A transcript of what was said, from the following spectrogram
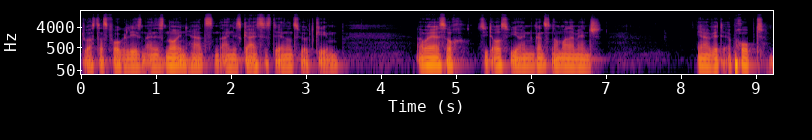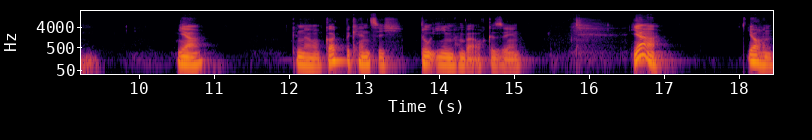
du hast das vorgelesen, eines neuen Herzens, eines Geistes, der in uns wirkt, geben. Aber er ist auch, sieht aus wie ein ganz normaler Mensch. Er wird erprobt. Ja, genau. Gott bekennt sich zu ihm, haben wir auch gesehen. Ja, Jochen,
